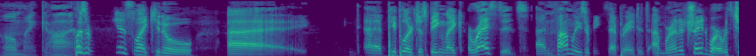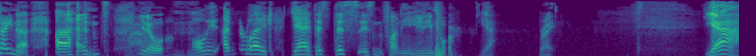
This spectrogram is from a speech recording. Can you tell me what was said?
Oh my god. Because it is like, you know, uh, uh, people are just being like arrested and mm-hmm. families are being separated and we're in a trade war with China and wow. you know mm-hmm. all the and they're like yeah this this isn't funny anymore. Yeah. Right. Yeah,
